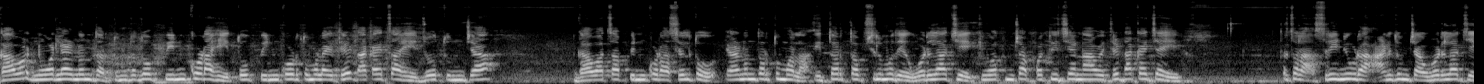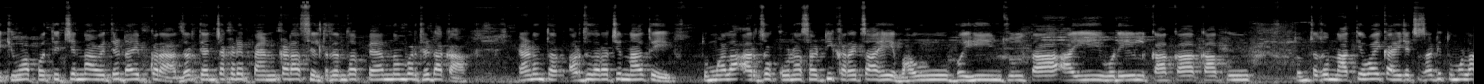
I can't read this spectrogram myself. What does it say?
गाव निवडल्यानंतर तुमचा जो पिनकोड आहे तो पिनकोड तुम्हाला इथे टाकायचा आहे. जो तुमच्या गावाचा पिनकोड असेल तो त्यानंतर तुम्हाला इतर तपशीलमध्ये वडिलाचे किंवा तुमच्या पतीचे नाव येथे टाकायचे आहे. तर चला श्री निवडा आणि तुमच्या वडिलाचे किंवा पतीचे नाव येथे टाईप करा. जर त्यांच्याकडे पॅन कार्ड असेल तर त्यांचा पॅन नंबर इथे टाका. त्यानंतर अर्जदाराचे नाते तुम्हाला अर्ज कोणासाठी करायचा आहे? भाऊ बहीण चुलता आई वडील काका काकू? तुमचा जो नातेवाईक आहे ज्याच्यासाठी तुम्हाला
